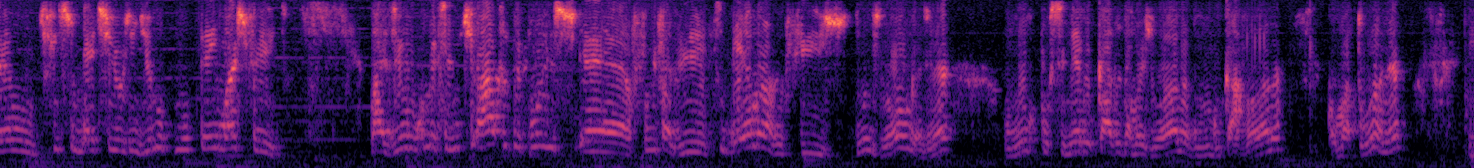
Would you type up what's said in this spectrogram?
eu dificilmente hoje em dia não, não tenho mais feito. Mas eu comecei no teatro, depois é, fui fazer cinema, eu fiz dois longas, né? Um por cinema, O Caso da Mãe Joana, do Hugo Carvana, como ator, né? E,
